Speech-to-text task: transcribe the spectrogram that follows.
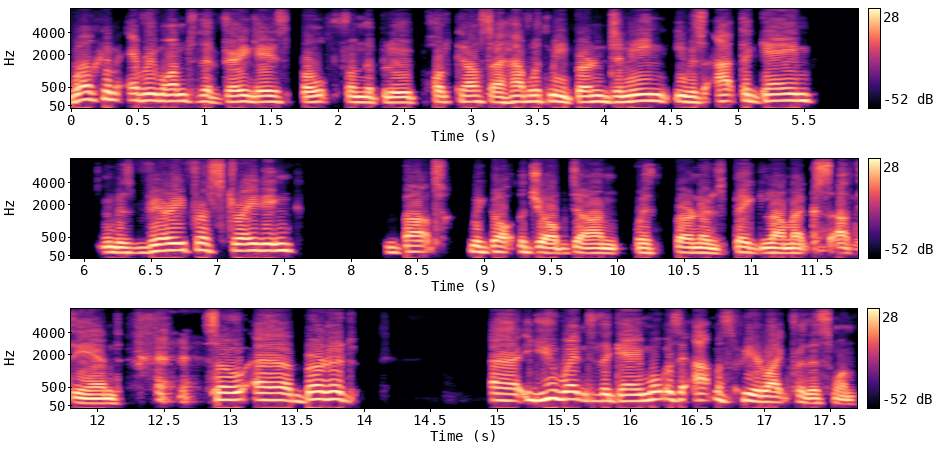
Welcome everyone to the very latest Bolt from the Blue podcast. I have with me Bernard Dineen. He was at the game. It was very frustrating, but we got the job done with Bernard's big lummox at the end. so, uh, Bernard, uh, you went to the game. What was the atmosphere like for this one?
